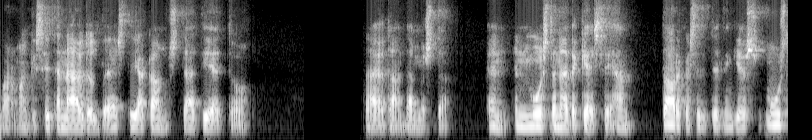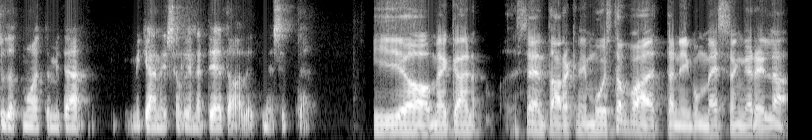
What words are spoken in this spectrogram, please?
varmaankin sitä näytöltä ja sitten jakanut sitä tietoa tai jotain tämmöistä. En, en muista näitä keissejä ihan tarkasti tietenkin, jos muistutat mua, että mitä, mikä niissä oli ne detailit, niin sitten... Joo, mekään sen tarkemmin muistan vaan, että niin kuin Messengerillä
